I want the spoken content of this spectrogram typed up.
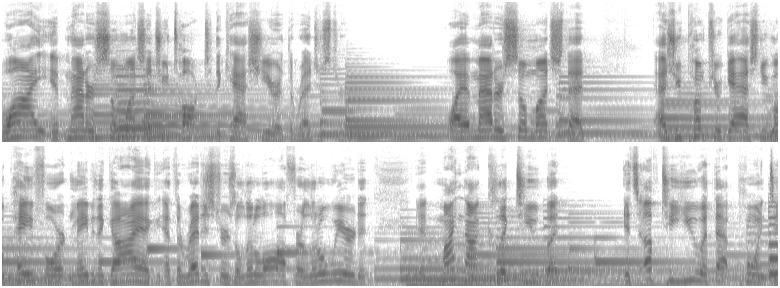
why it matters so much that you talk to the cashier at the register. Why it matters so much that as you pump your gas and you go pay for it, maybe the guy at the register is a little off or a little weird. It, it might not click to you, but it's up to you at that point to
